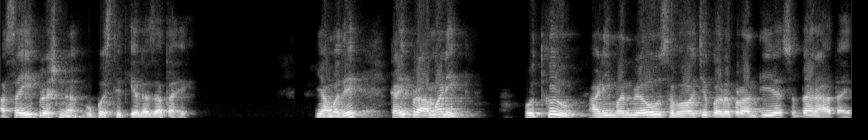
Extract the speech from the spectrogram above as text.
असाही प्रश्न उपस्थित केला जात आहे. यामध्ये काही प्रामाणिक होतकरू आणि मनमिळवू स्वभावाचे परप्रांतीय सुद्धा राहत आहेत.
